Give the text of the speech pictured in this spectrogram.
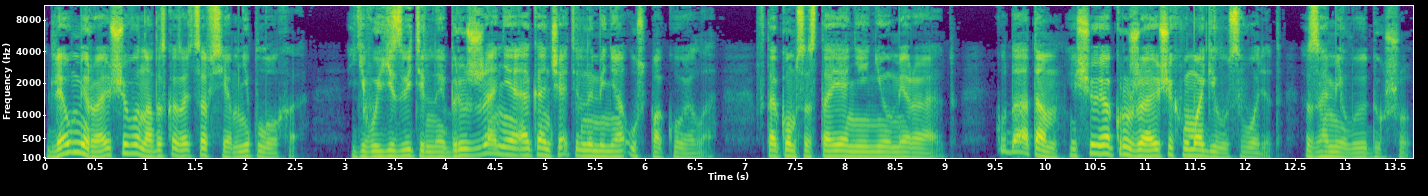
Для умирающего, надо сказать, совсем неплохо. Его язвительное брюзжание окончательно меня успокоило. В таком состоянии не умирают. Куда там, еще и окружающих в могилу сводят, за милую душу.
